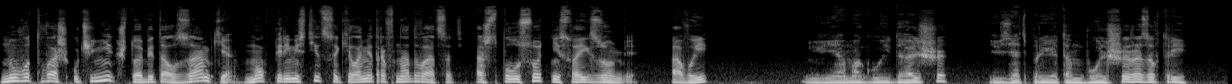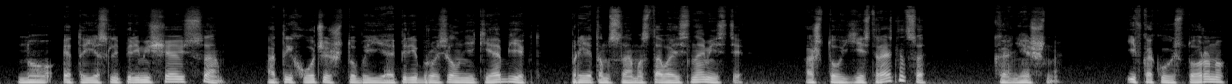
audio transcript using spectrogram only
«Ну вот ваш ученик, что обитал в замке, мог переместиться километров на двадцать, аж с полусотней своих зомби. А вы?» «Я могу и дальше, и взять при этом больше раза в три. Но это если перемещаюсь сам а ты хочешь, чтобы я перебросил некий объект, при этом сам оставаясь на месте. А что, есть разница? Конечно. И в какую сторону?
